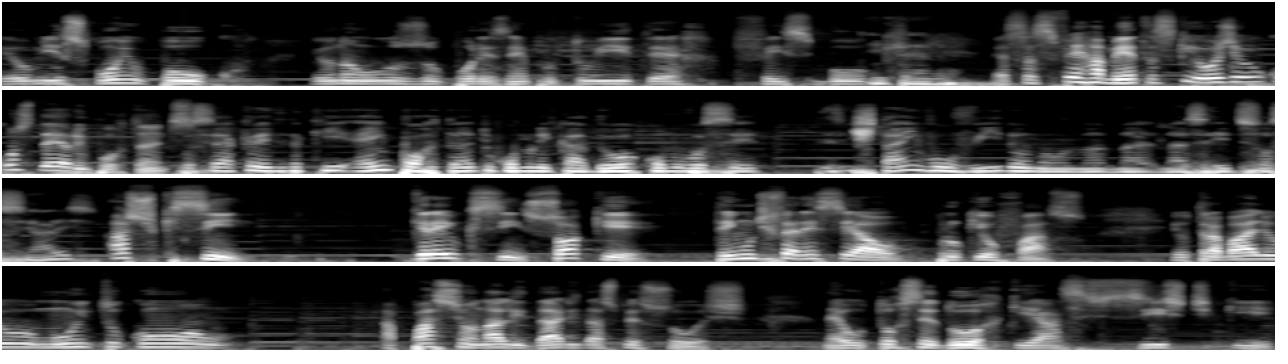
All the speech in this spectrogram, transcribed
eu me exponho pouco. Eu não uso, por exemplo, Twitter, Facebook, Entendo. essas ferramentas que hoje eu considero importantes. Você acredita que é importante o comunicador, como você está envolvido no- na- nas redes sociais? Acho que sim. Creio que sim. Só que tem um diferencial para o que eu faço. Eu trabalho muito com a passionalidade das pessoas. né? O torcedor que assiste, que,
